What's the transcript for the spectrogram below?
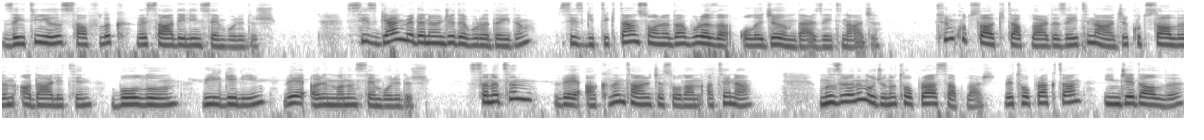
zeytinyağı saflık ve sadeliğin sembolüdür. Siz gelmeden önce de buradaydım. Siz gittikten sonra da burada olacağım der zeytin ağacı. Tüm kutsal kitaplarda zeytin ağacı kutsallığın, adaletin, bolluğun, bilgeliğin ve arınmanın sembolüdür. Sanatın ve aklın tanrıçası olan Athena, mızrağının ucunu toprağa saplar ve topraktan ince dallı,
